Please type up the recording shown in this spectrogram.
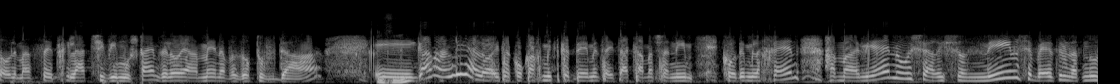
או למעשה תחילת 72, זה לא יאמן, אבל זאת עובדה. Mm-hmm. גם אנגליה לא הייתה כל כך מתקדמת, הייתה כמה שנים קודם לכן. המעניין הוא שהראשונים שבעצם נתנו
